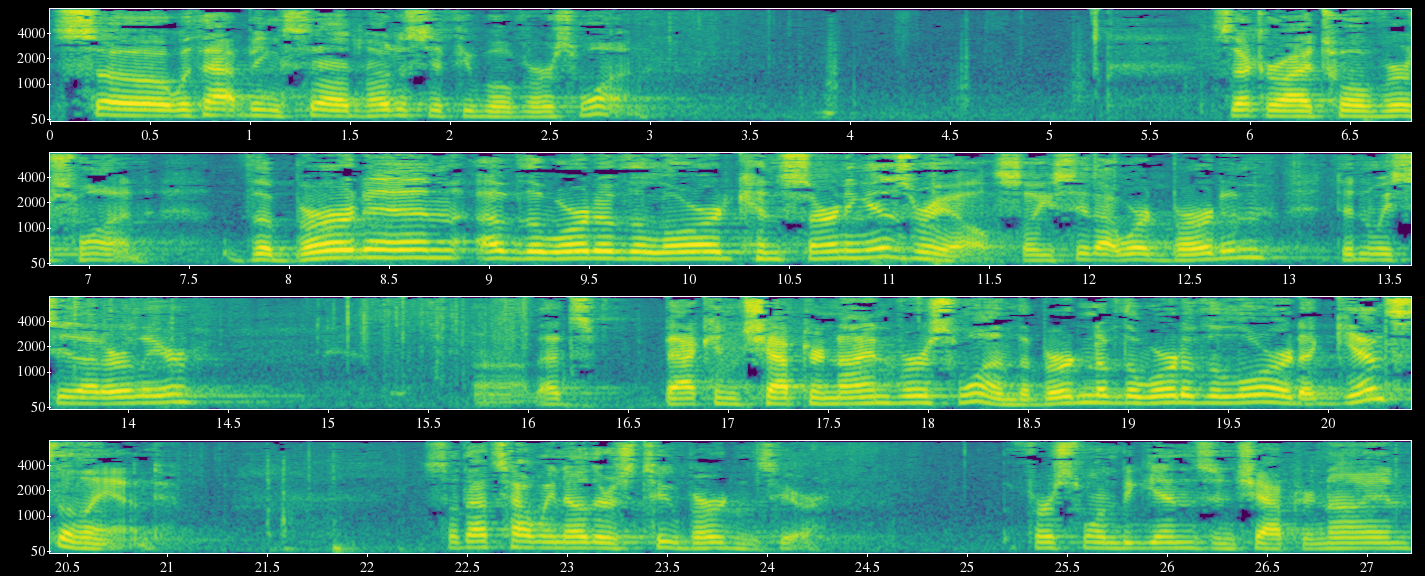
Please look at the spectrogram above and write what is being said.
So with that being said, notice if you will verse 1. Zechariah 12 verse 1. The burden of the word of the Lord concerning Israel. So you see that word burden? Didn't we see that earlier? Uh, that's back in chapter 9 verse 1. The burden of the word of the Lord against the land. So that's how we know there's two burdens here. The first one begins in chapter 9.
